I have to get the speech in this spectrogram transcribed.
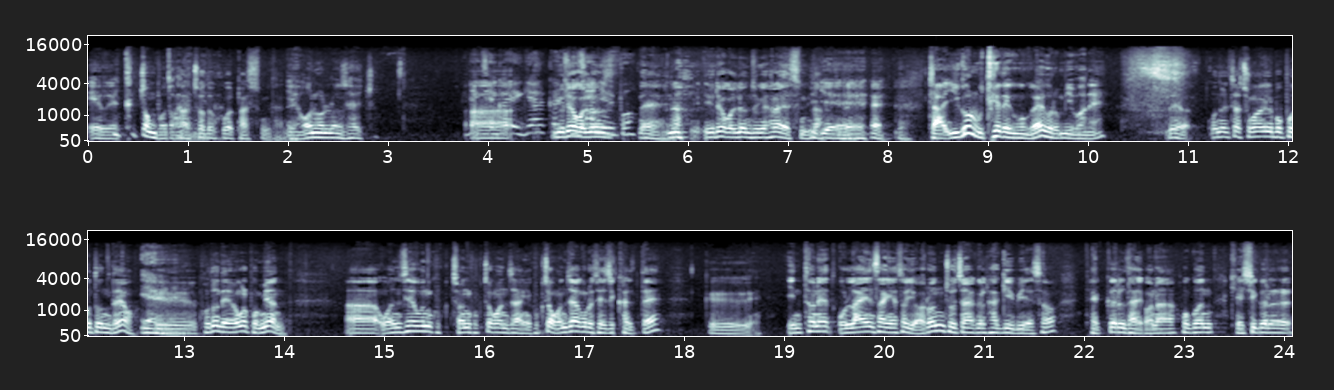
의해 특정 보도가 아, 됩니다. 저도 그걸 봤습니다. 네. 예, 어느 언론사였죠? 네, 제가 얘기할까요? 유력 언론. 네, 유력 언론 중에 하나였습니다. 예. 네. 자, 이건 어떻게 된 건가요? 그럼 이번에? 네, 오늘 자 중앙일보 보도인데요. 예. 그 보도 내용을 보면 아, 원세훈 국- 전 국정원장이 국정원장으로 재직할 때 그 인터넷 온라인상에서 여론 조작을 하기 위해서 댓글을 달거나 혹은 게시글을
